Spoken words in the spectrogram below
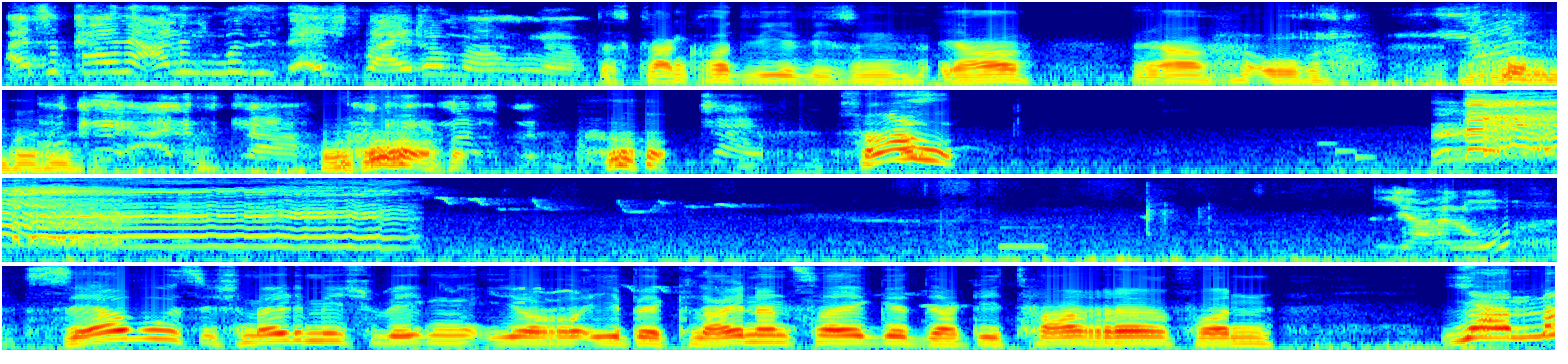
Also keine Ahnung, ich muss jetzt echt weitermachen. Das klang gerade wie, wie so ein, ja, ja, oh, oh Mann. Okay, alles klar. Okay, mach's gut. Ciao. Ciao! Ja, hallo? Servus, ich melde mich wegen Ihrer eBay Kleinanzeige der Gitarre von Yamaha.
